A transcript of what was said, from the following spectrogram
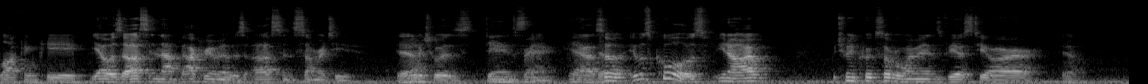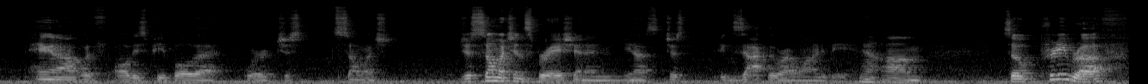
lock and key. Yeah, it was us in that back room. It was us and Summer Teeth, Yeah. which was Dane's Dane's, thing. Yeah. Yeah. so it was cool. It was you know I between Quiksilver Women's, VSTR, Yeah. hanging out with all these people that were just so much, just so much inspiration, and you know, it's just exactly where I wanted to be. Yeah. Um, so pretty rough,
